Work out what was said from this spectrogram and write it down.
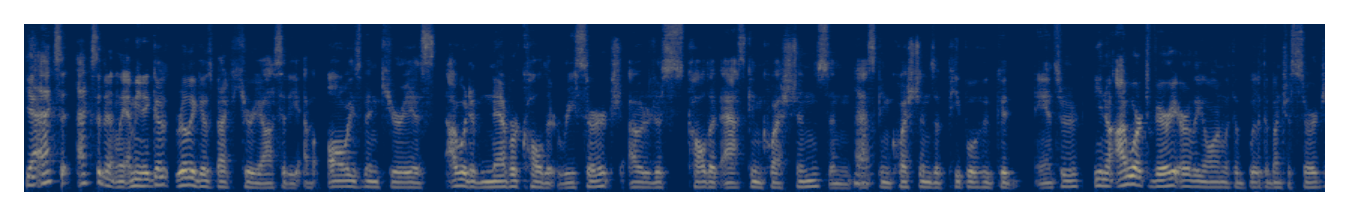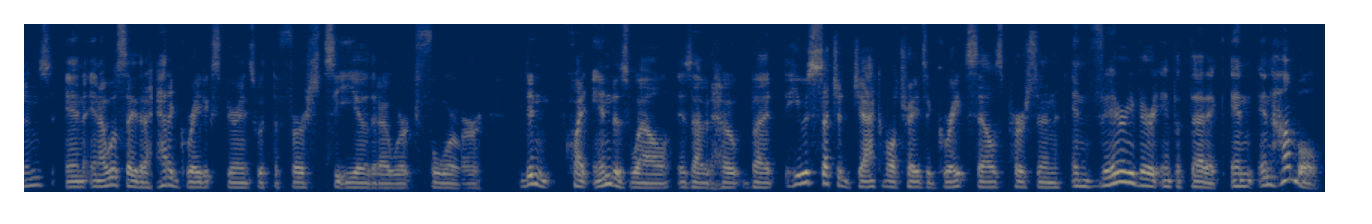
Yeah, ac- accidentally. I mean, it goes really goes back to curiosity. I've always been curious. I would have never called it research. I would have just called it asking questions and yeah. asking questions of people who could answer. You know, I worked very early on with a with a bunch of surgeons, and and I will say that I had a great experience with the first CEO that I worked for didn't quite end as well as I would hope, but he was such a jack of all trades, a great salesperson, and very, very empathetic and and humble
